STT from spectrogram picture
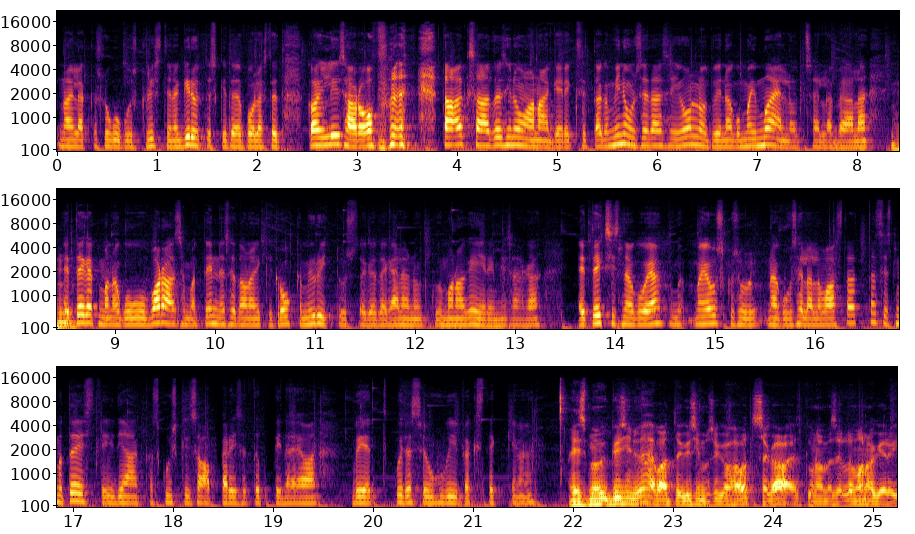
naljakas lugu, kus Kristina kirjutaski tõepoolest, et kallis Arop tahaks saada sinu manageriks, et aga minul sedasi ei olnud või nagu ma ei mõelnud selle peale mm. -hmm. et tegelikult ma nagu varasemalt enne seda olen ikkagi rohkem üritustega tegelenud kui manageerimisega. et ehk siis nagu jah, ma ei oska sul nagu sellele vastata, sest ma tõesti ei tea, et kas kuskil saab päriselt õppida ja, või et kuidas see huvi peaks tekkima ja siis ma küsin ühe vaataja küsimuse kohe otsa ka, et kuna me selle manageri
